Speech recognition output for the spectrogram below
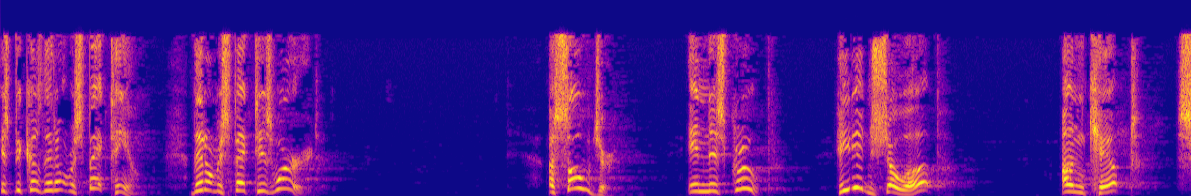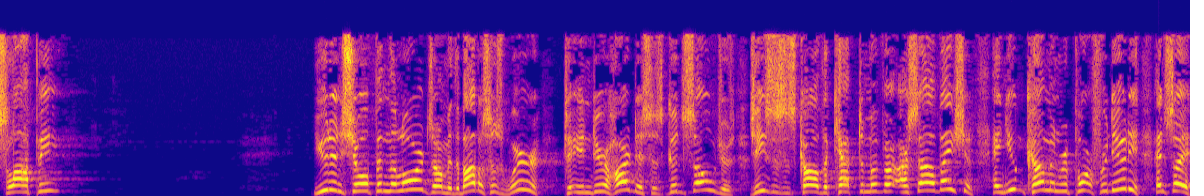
it's because they don't respect Him. They don't respect His Word. A soldier in this group, he didn't show up unkept, sloppy. You didn't show up in the Lord's army. The Bible says we're to endure hardness as good soldiers. Jesus is called the captain of our salvation. And you can come and report for duty and say,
